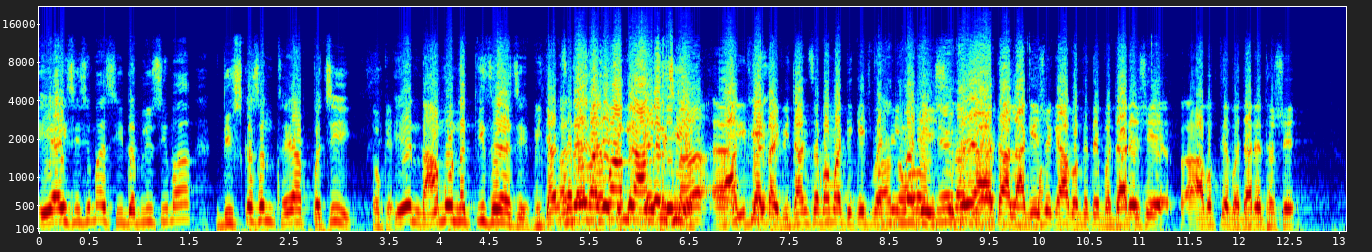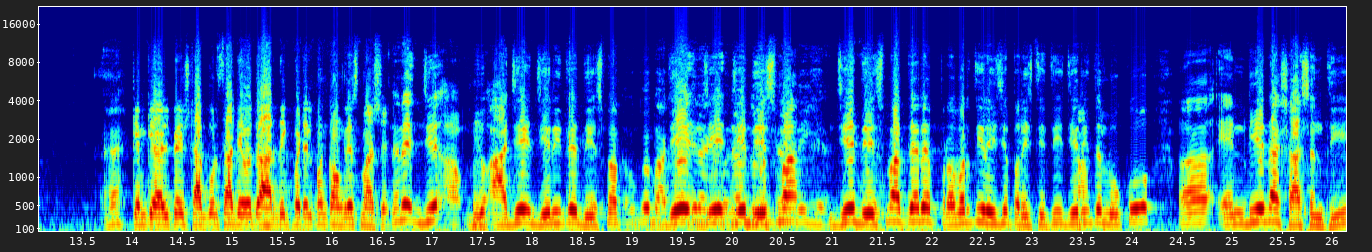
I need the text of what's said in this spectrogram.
એઆઈસીસીમાં સીડબ્લ્યુસીમાં ડિસ્કશન થયા પછી એ નામો નક્કી થયા છે. વિધાનસભામાં ટિકિટ જે થયા હતા લાગે છે કે આ વખતે વધારે છે આ વખતે વધારે થશે? કેમ કે અલ્પેશ ઠાકોર સાથે હોય તો હાર્દિક પટેલ પણ કોંગ્રેસમાં છે. અને જે જો આજે જે રીતે દેશમાં જે દેશમાં જે દેશમાં અત્યારે પ્રવર્તી રહી છે પરિસ્થિતિ જે રીતે લોકો એનડીએ ના શાસનથી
